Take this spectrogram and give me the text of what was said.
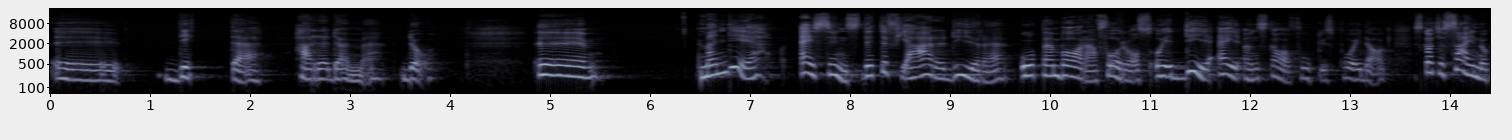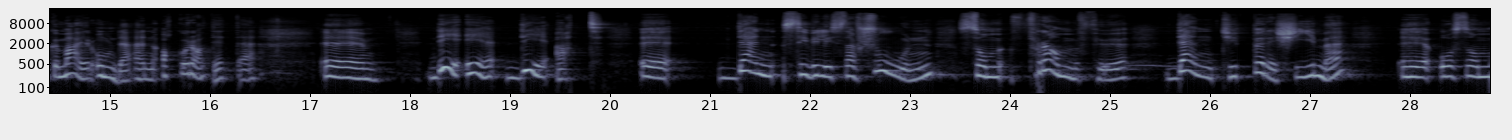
eh, dette herredømmet da. Eh, men det jeg syns dette fjerde dyret åpenbarer for oss, og er det jeg ønsker å ha fokus på i dag. Jeg skal ikke si noe mer om det enn akkurat dette. Eh, det er det at eh, den sivilisasjonen som framfører den type regime, eh, og som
